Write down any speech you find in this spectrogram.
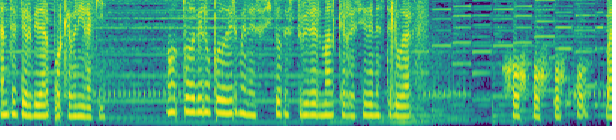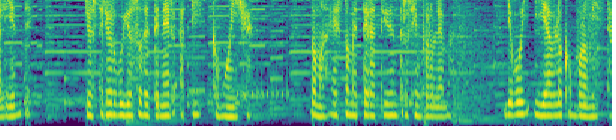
antes de olvidar por qué venir aquí. Oh, todavía no puedo irme, necesito destruir el mal que reside en este lugar. Jo, jo, jo, jo, valiente. Yo estaría orgulloso de tener a ti como hija. Toma, esto meter a ti dentro sin problema. Yo voy y hablo con bromista.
